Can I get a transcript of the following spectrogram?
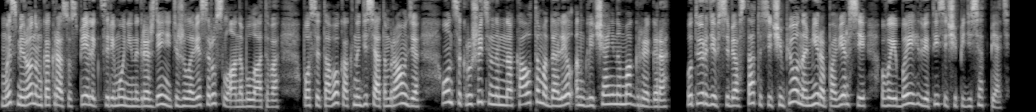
Мы с Мироном как раз успели к церемонии награждения тяжеловеса Руслана Булатова, после того, как на десятом раунде он сокрушительным нокаутом одолел англичанина Макгрегора, утвердив себя в статусе чемпиона мира по версии Weibo 2055,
